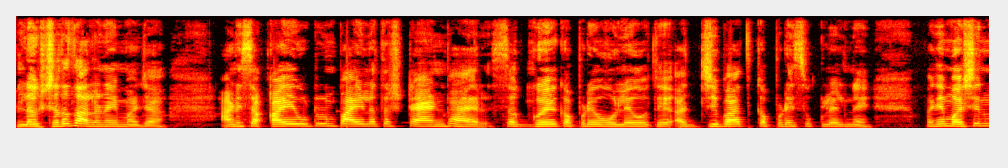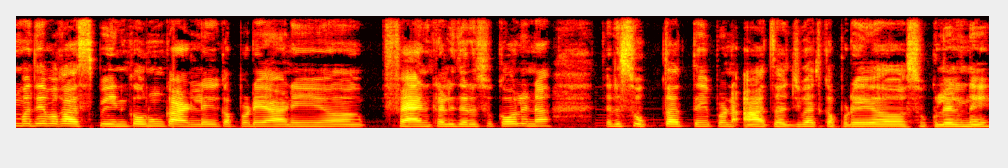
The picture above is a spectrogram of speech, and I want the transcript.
लक्षातच आलं नाही माझ्या. आणि सकाळी उठून पाहिलं तर स्टँड बाहेर. सगळे कपडे ओले होते. अजिबात कपडे सुकलेले नाही. म्हणजे मशीनमध्ये बघा स्पिन करून काढले कपडे आणि फॅनखाली जरी सुकवले ना तरी सुकतात ते पण आज अजिबात कपडे सुकलेले नाही.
